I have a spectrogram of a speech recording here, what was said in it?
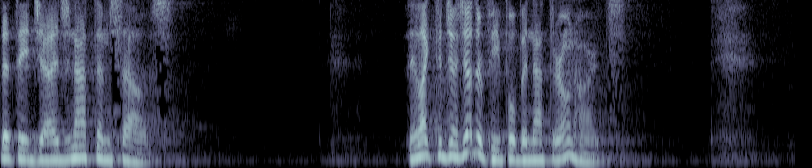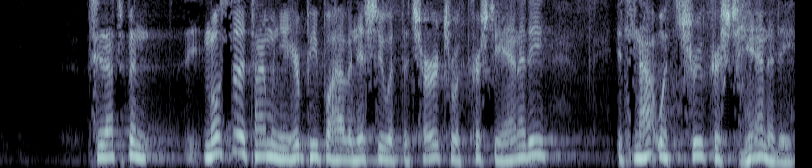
that they judge, not themselves. They like to judge other people, but not their own hearts. See, that's been most of the time when you hear people have an issue with the church or with Christianity, it's not with true Christianity,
